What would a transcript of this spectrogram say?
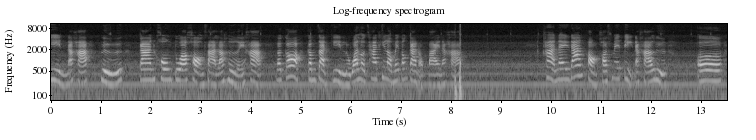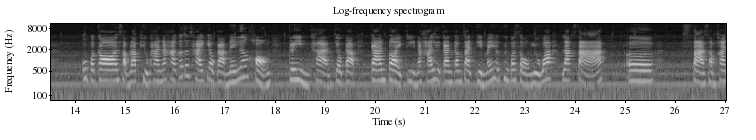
กลิ่นนะคะ หรือ การคงตัวของสารระเหยค่ะ แล้วก็กำจัดกลิ่นหรือว่ารสชาติที่เราไม่ต้องการออกไปนะคะ ค่ะในด้านของคอสเมติกนะคะ หรือเอออุปกรณ์สำหรับผิวพรรณนะคะ ก็จะใช้เกี่ยวกับในเรื่องของกลิ่นค่ะ เกี่ยวกับการปล่อยกลิ่นนะคะ หรือการกำจัดกลิ่นไม่พึงประสงค์ หรือว่ารักษาสารสำคัญ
